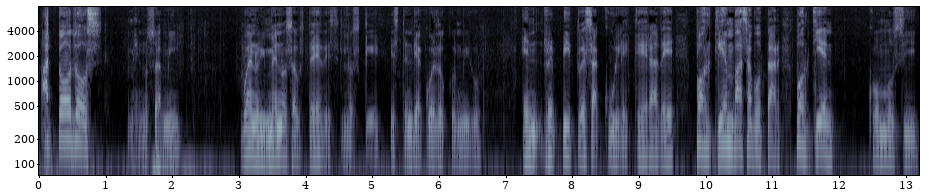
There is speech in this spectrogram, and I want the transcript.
a todos, menos a mí, bueno, y menos a ustedes, los que estén de acuerdo conmigo, en, repito, esa culequera de ¿por quién vas a votar? ¿Por quién? Como si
